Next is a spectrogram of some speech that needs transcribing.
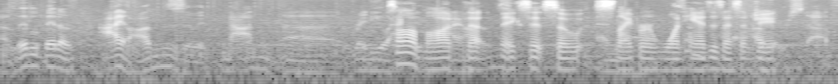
a little bit of ions with non-radioactive I saw a mod that makes it so and, Sniper one hands his SMG. Other stuff.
